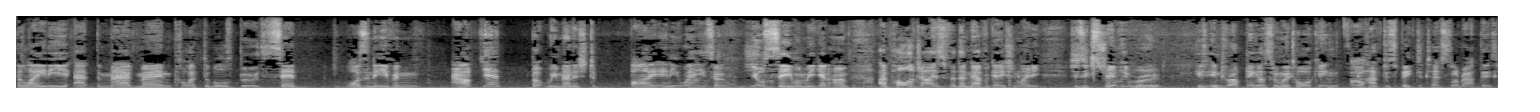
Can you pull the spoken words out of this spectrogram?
the lady at the Madman Collectibles booth said wasn't even out yet, but we managed to buy anyway. Oh, so you'll see when we get home. I apologize for the navigation lady. She's extremely rude. She's interrupting us when we're talking. I'll have to speak to Tesla about this.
